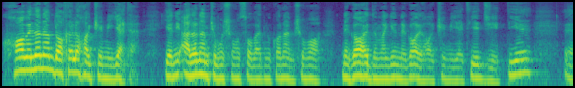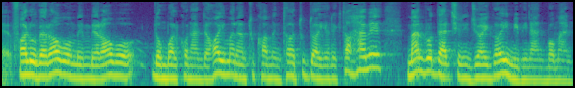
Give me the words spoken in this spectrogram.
کاملا هم داخل حاکمیتم یعنی الان هم که ما شما صحبت می‌کنم شما نگاه دمگه نگاه حاکمیتی جدیه؟ فالوورا و ممبرا و دنبال کننده های منم تو کامنت ها تو دایرکت ها همه من رو در چنین جایگاهی می‌بینن با من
